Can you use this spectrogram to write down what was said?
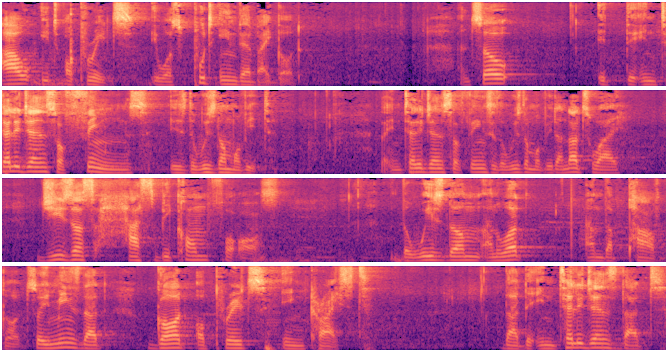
How it operates. It was put in there by God. And so, it, the intelligence of things is the wisdom of it. The intelligence of things is the wisdom of it. And that's why Jesus has become for us the wisdom and what? And the power of God. So it means that God operates in Christ. That the intelligence that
